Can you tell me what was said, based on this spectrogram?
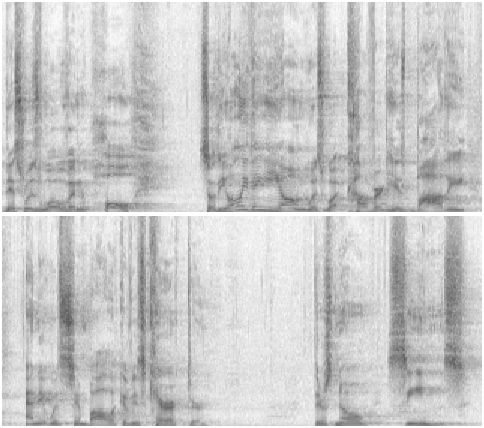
This was woven whole. So the only thing he owned was what covered his body, and it was symbolic of his character. There's no seams.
